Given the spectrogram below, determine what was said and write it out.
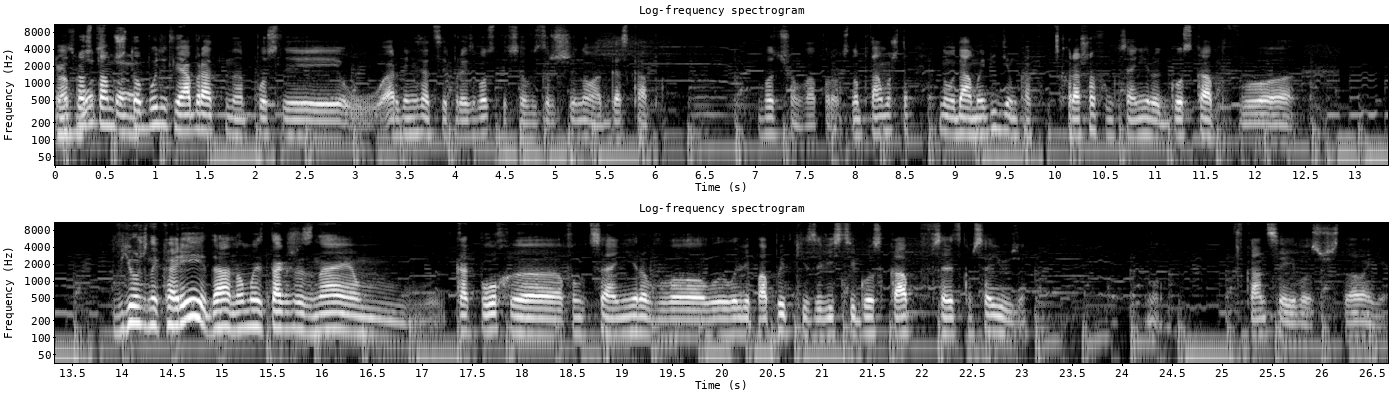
Вопрос в том, что будет ли обратно после организации производства все возвращено от Газкапа. Вот в чем вопрос. Ну, потому что, ну да, мы видим, как хорошо функционирует Госкап в, в Южной Корее, да, но мы также знаем, как плохо функционировали попытки завести Госкап в Советском Союзе. Ну, в конце его существования.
